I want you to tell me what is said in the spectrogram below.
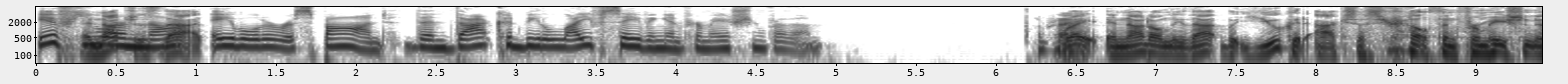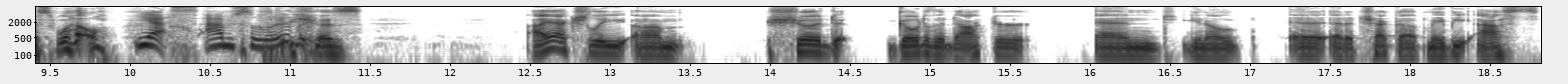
If you not are not that. able to respond, then that could be life saving information for them. Right. And not only that, but you could access your health information as well. Yes, absolutely. because I actually um, should go to the doctor and you know at, at a checkup maybe ask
